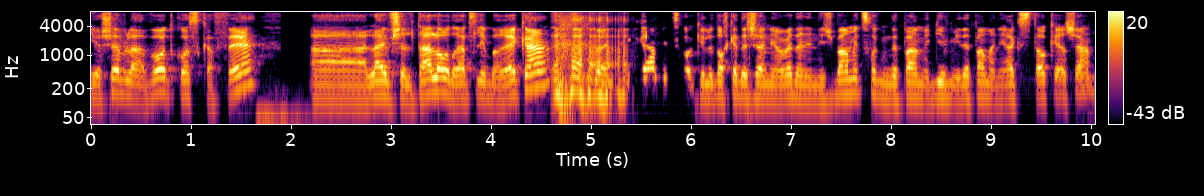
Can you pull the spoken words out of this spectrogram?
יושב לעבוד, כוס קפה, הלייב של טלורד רץ לי ברקע, ואני נקרע מצחוק, כאילו תוך כדי שאני עובד אני נשבר מצחוק, מדי פעם מגיב, מדי פעם אני רק stalker שם.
